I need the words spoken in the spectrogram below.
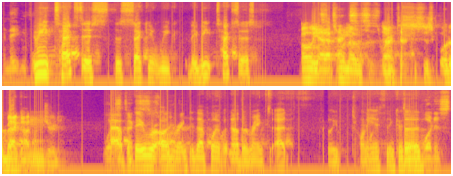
and eight and They beat Texas the second week. They beat Texas, Oh yeah, that's when uh, Texas's uh, record? Texas's quarterback got injured. What's uh, but they Texas's were record? unranked at that point. But now they're ranked at I believe twenty. I think I said. What is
